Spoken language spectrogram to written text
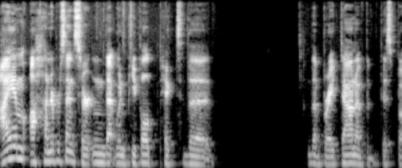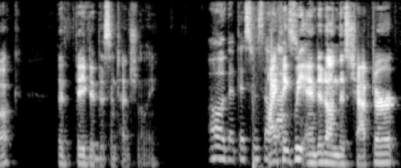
I am hundred percent certain that when people picked the the breakdown of the, this book, that they did this intentionally. oh, that this was the I think we ended on this chapter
